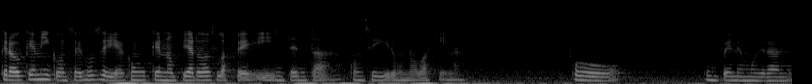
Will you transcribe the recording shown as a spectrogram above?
creo que mi consejo sería como que no pierdas la fe e intenta conseguir uno vaginal. O un pene muy grande.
